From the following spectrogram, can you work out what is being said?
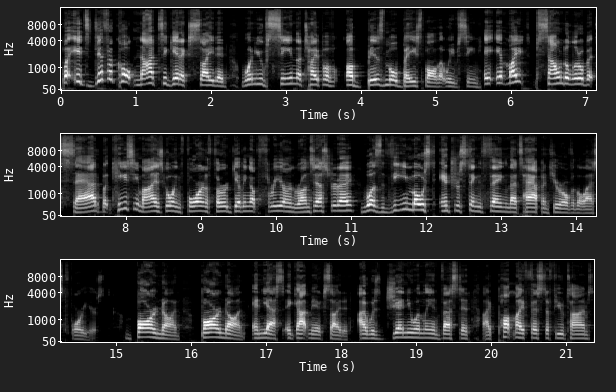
But it's difficult not to get excited when you've seen the type of abysmal baseball that we've seen. It, it might sound a little bit sad, but Casey Mize going four and a third, giving up three earned runs yesterday, was the most interesting thing that's happened here over the last four years. Bar none bar none. And yes, it got me excited. I was genuinely invested. I pumped my fist a few times.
